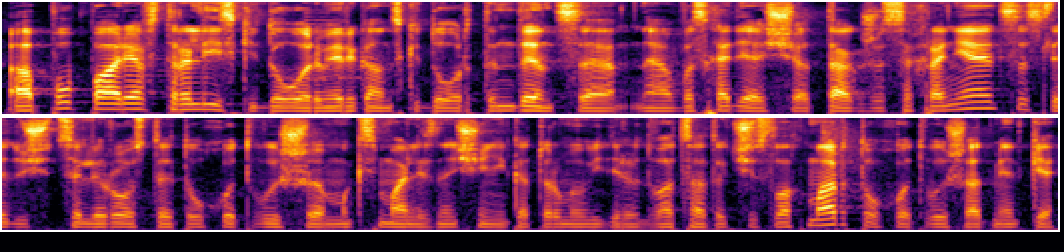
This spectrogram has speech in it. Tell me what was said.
А по паре австралийский доллар, американский доллар тенденция а, восходящая также сохраняется. Следующие цели роста это уход выше максимальных значений, которые мы видели в 20-х числах марта, уход выше отметки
